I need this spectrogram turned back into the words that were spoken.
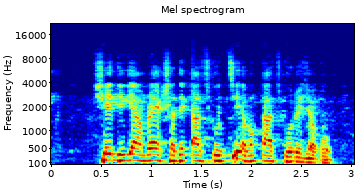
সেই দিকে আমরা একসাথে কাজ করছি এবং কাজ করে যাব।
